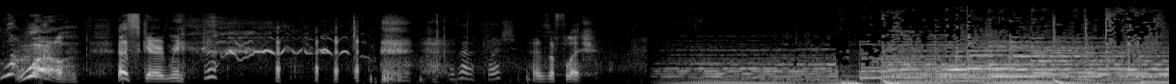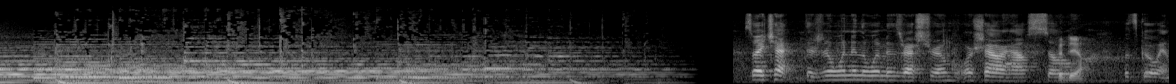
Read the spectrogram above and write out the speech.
Whoa! Whoa! That scared me. Is that a fish? That's a flesh. So I checked. There's no one in the women's restroom or shower house, so Good deal. let's go in.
